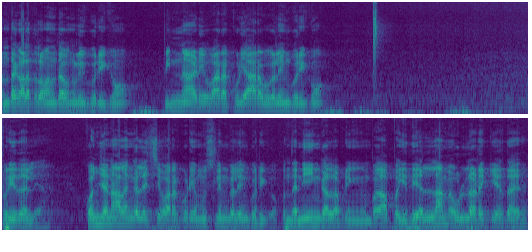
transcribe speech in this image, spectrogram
அந்த காலத்தில் வந்தவங்களையும் குறிக்கும் பின்னாடி வரக்கூடிய அரபுகளையும் குறிக்கும் புரியுதா இல்லையா? கொஞ்ச நாளம் கழிச்சு வரக்கூடிய முஸ்லீம்களையும் குறிக்கும். இப்போ இந்த நீங்கள் அப்படிங்கும்போது அப்போ இது எல்லாமே உள்ளடக்கியது தான் இது.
